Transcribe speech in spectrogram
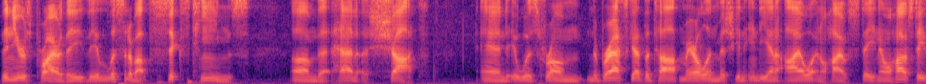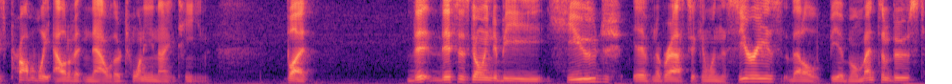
than years prior. They they listed about six teams um, that had a shot and it was from Nebraska at the top, Maryland, Michigan, Indiana, Iowa, and Ohio State. Now, Ohio State's probably out of it now. They're 2019. But th- this is going to be huge if Nebraska can win the series. That'll be a momentum boost.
